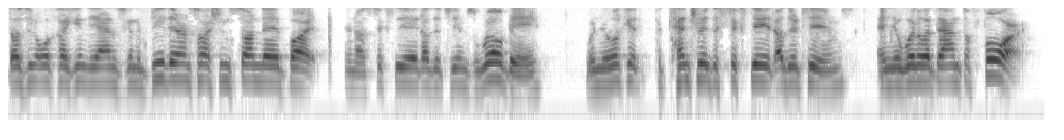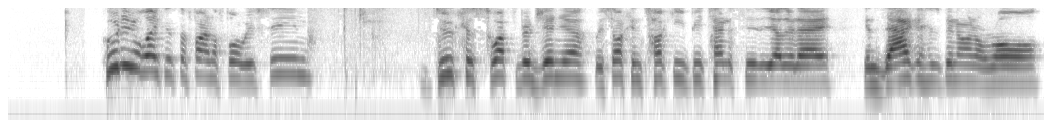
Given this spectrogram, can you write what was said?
Doesn't look like Indiana's going to be there on Selection Sunday, but you know, 68 other teams will be. When you look at potentially the 68 other teams and you whittle it down to four, who do you like as the final four? We've seen Duke has swept Virginia. We saw Kentucky beat Tennessee the other day. Gonzaga has been on a roll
